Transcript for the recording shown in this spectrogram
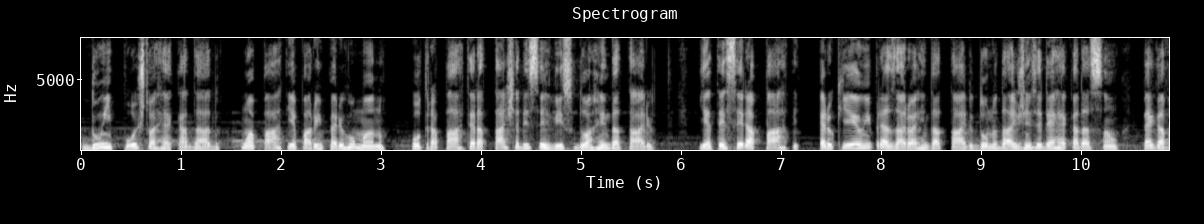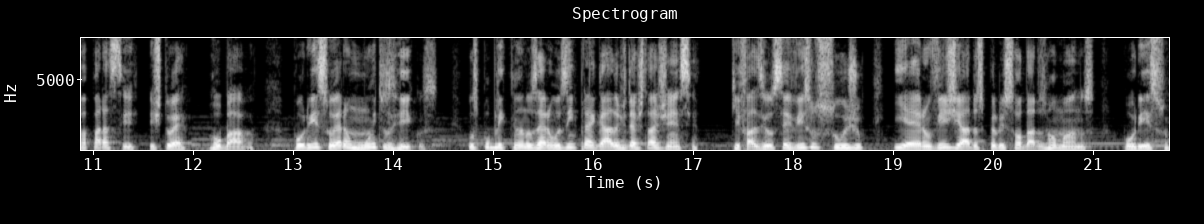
do imposto arrecadado, uma parte ia para o Império Romano, outra parte era a taxa de serviço do arrendatário, e a terceira parte era o que o empresário arrendatário, dono da agência de arrecadação, pegava para si, isto é, roubava. Por isso eram muitos ricos. Os publicanos eram os empregados desta agência, que faziam o serviço sujo e eram vigiados pelos soldados romanos, por isso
